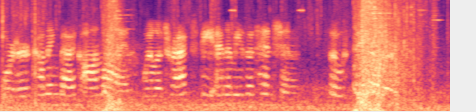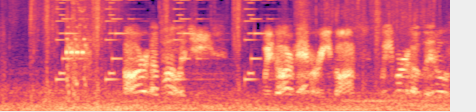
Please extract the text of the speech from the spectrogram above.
Coming back online will attract the enemy's attention, so stay alert. Our apologies. With our memory loss, we were a little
